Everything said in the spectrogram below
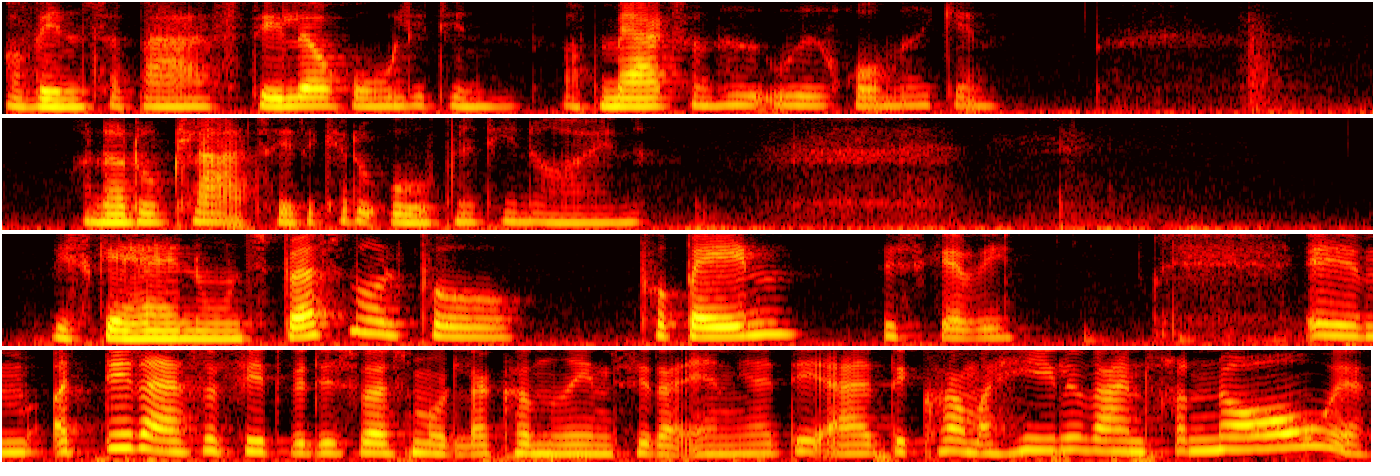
Og vend så bare stille og roligt din opmærksomhed ud i rummet igen. Og når du er klar til det, kan du åbne dine øjne. Vi skal have nogle spørgsmål på, på banen. Det skal vi. Øhm, og det, der er så fedt ved det spørgsmål, der er kommet ind til dig, Anja, det er, at det kommer hele vejen fra Norge.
